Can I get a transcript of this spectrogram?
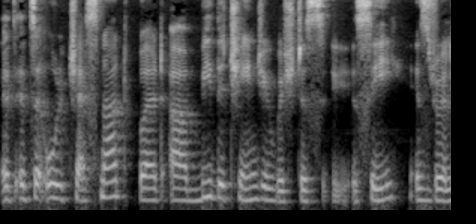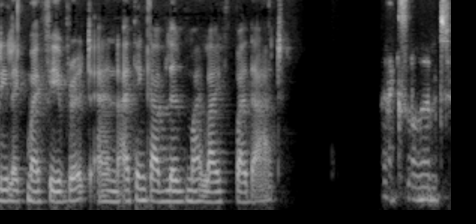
it, it's an old chestnut, but uh, be the change you wish to see is really like my favorite. And I think I've lived my life by that. Excellent.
